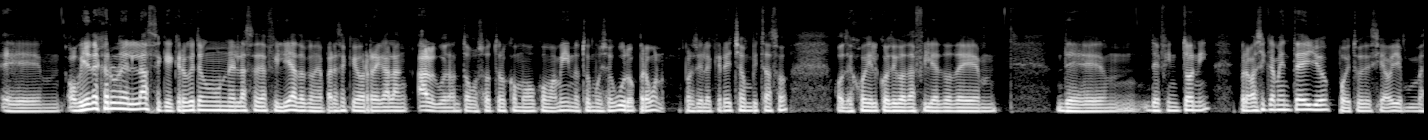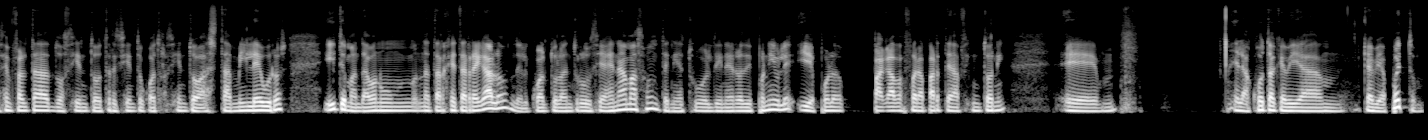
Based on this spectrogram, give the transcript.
Eh, os voy a dejar un enlace, que creo que tengo un enlace de afiliado, que me parece que os regalan algo, tanto a vosotros como, como a mí, no estoy muy seguro, pero bueno, por si le queréis echar un vistazo, os dejo ahí el código de afiliado de, de, Fintoni, pero básicamente ellos, pues tú decías, oye, me hacen falta 200, 300, 400, hasta 1000 euros y te mandaban una tarjeta de regalo, del cual tú la introducías en Amazon, tenías tú el dinero disponible y después lo pagaba fuera parte a Fintoni eh, en las cuotas que había, que había puesto.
